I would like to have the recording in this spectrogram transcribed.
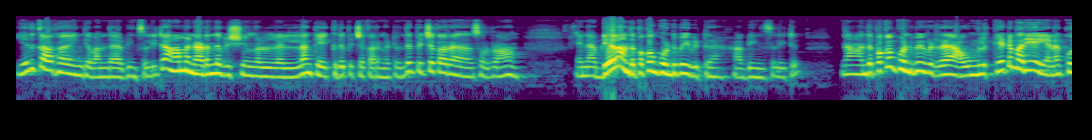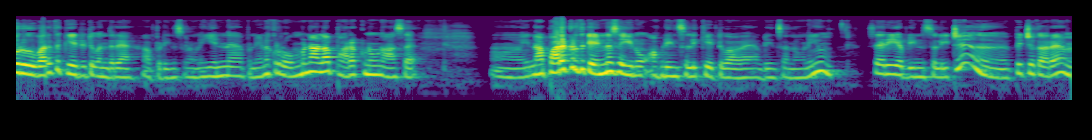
எதுக்காக இங்கே வந்த அப்படின்னு சொல்லிட்டு ஆமாம் நடந்த விஷயங்கள் எல்லாம் கேட்குது பிச்சைக்காரங்கிட்ட இருந்து. பிச்சைக்காரன் சொல்கிறான் என்னை அப்படியாவது அந்த பக்கம் கொண்டு போய் விட்டுறேன் அப்படின்னு சொல்லிட்டு. நான் அந்த பக்கம் கொண்டு போய் விடுறேன். அவங்களுக்கு கேட்ட மாதிரியே எனக்கு ஒரு வரத்தை கேட்டுட்டு வந்துடுறேன் அப்படின்னு சொல்லணும் என்ன அப்படின்னு எனக்கு ரொம்ப நாளாக பறக்கணும்னு ஆசை. நான் பறக்கிறதுக்கு என்ன செய்யணும்? அப்படின்னு சொல்லி கேட்டு வாவேன் அப்படின்னு சொன்னவனையும் சரி அப்படின்னு சொல்லிட்டு பிச்சைக்காரன்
